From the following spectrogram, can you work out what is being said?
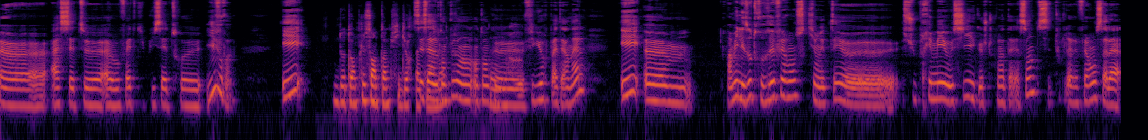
euh, à cette, au fait qu'il puisse être ivre. Et d'autant plus en tant que figure paternelle. C'est ça, d'autant plus en, tant que figure paternelle. Et parmi les autres références qui ont été supprimées aussi et que je trouve intéressantes, c'est toutes les références à la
